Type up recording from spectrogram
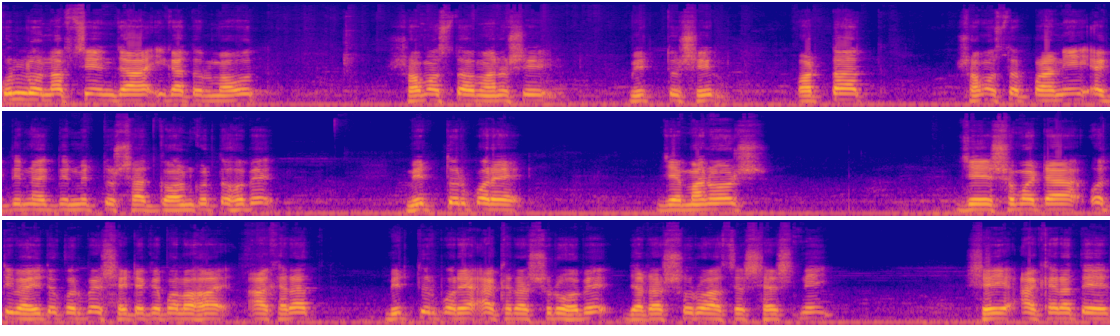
কুল্লু নাফসিন যা ইগাতুল মাউত, সমস্ত মানুষই মৃত্যুশীল। অর্থাৎ সমস্ত প্রাণী একদিন একদিন মৃত্যুর স্বাদ গ্রহণ করতে হবে। মৃত্যুর পরে যে মানুষ যে সময়টা অতিবাহিত করবে সেটাকে বলা হয় আখেরাত। মৃত্যুর পরে আখেরাত শুরু হবে, যেটা শুরু আছে শেষ নেই। সেই আখেরাতের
